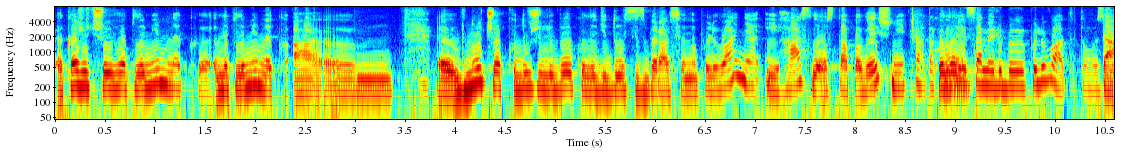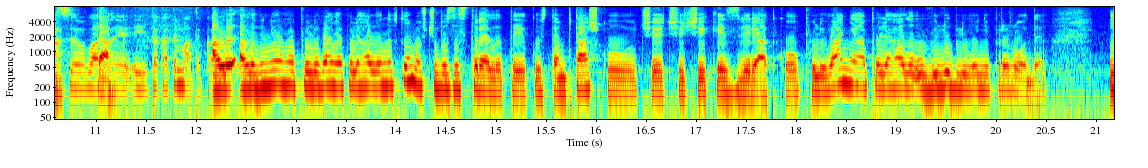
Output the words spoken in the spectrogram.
Е, Кажуть, що його племінник, не племінник, а ем, е, внучок дуже любив, коли дідусь збирався на полювання, і гасло Остапа Вишні, А так коли він саме любив і полювати, тому Так, звідси власне так. і така тематика. але, але в нього полювання полягало не в тому, щоб застрелити якусь там пташку чи, чи, чи якесь звірятко. Полювання полягало у вилюблюванні природи. І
